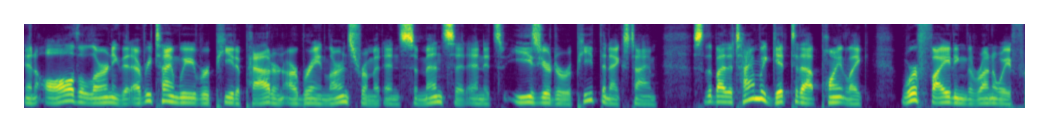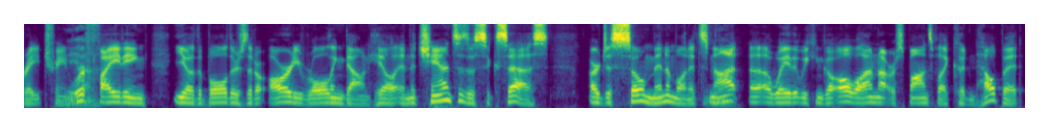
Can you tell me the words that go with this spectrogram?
and all the learning that every time we repeat a pattern, our brain learns from it and cements it, and it's easier to repeat the next time. So that by the time we get to that point, like we're fighting the runaway freight train, we're fighting you know the boulders that are already rolling downhill, and the chances of success are just so minimal. And it's not a, a way that we can go, oh, well, I'm not responsible. I couldn't help it.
